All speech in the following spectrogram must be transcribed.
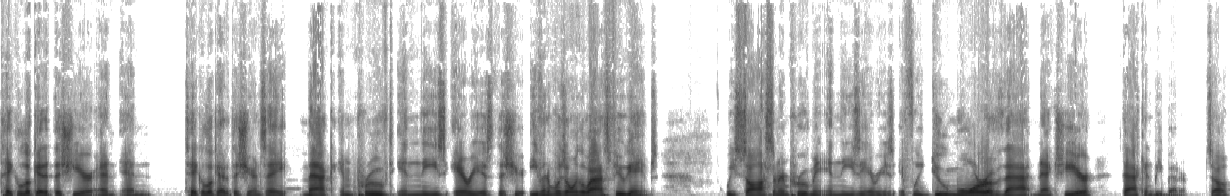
Take a look at it this year and and take a look at it this year and say Mac improved in these areas this year, even if it was only the last few games. We saw some improvement in these areas. If we do more of that next year, that can be better. So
